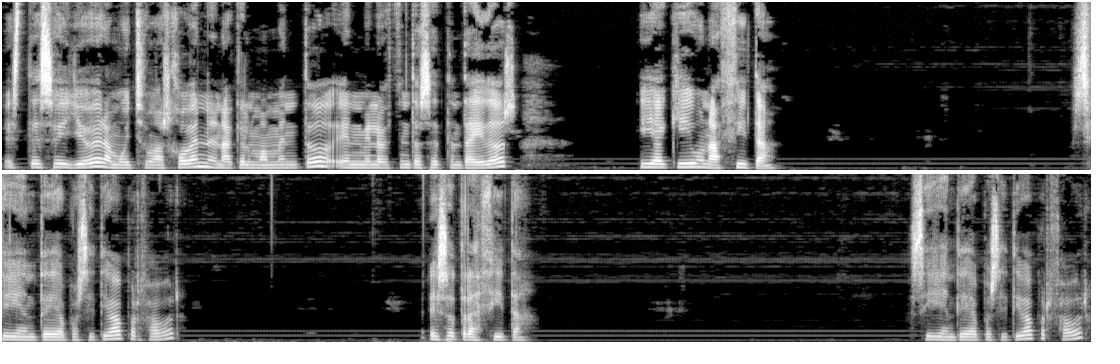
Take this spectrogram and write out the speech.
Este soy yo, era mucho más joven en aquel momento, en 1972. Y aquí una cita. Siguiente diapositiva, por favor. Es otra cita. Siguiente diapositiva, por favor.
